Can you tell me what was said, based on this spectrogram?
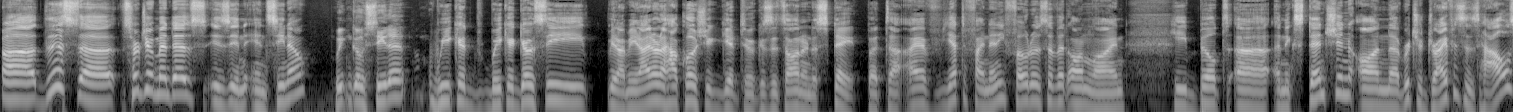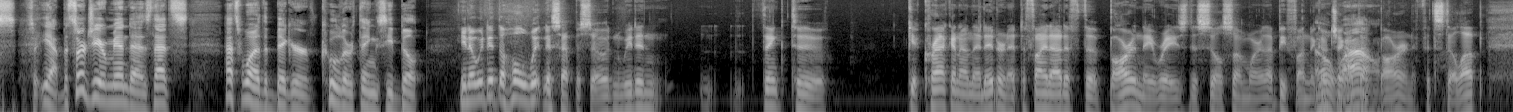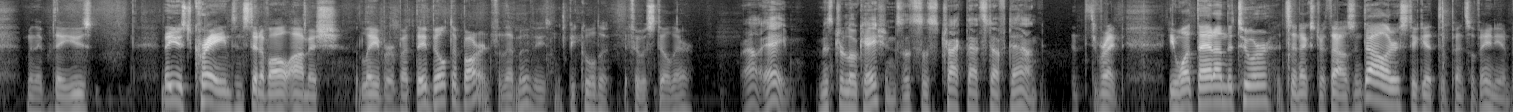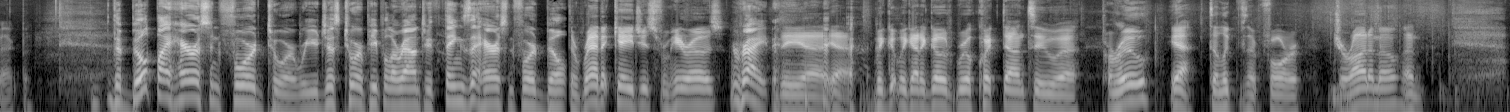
uh, this uh, Sergio Mendes is in Encino. We can go see that. we could we could go see you know i mean i don't know how close you can get to it because it's on an estate but uh, i have yet to find any photos of it online he built uh, an extension on uh, richard dreyfuss's house so yeah but sergio mendes that's that's one of the bigger cooler things he built You know, we did the whole witness episode, and we didn't think to get cracking on that internet to find out if the barn they raised is still somewhere. That'd be fun to go Oh, check out that barn if it's still up. I mean, they, they used they used cranes instead of all Amish labor, but they built a barn for that movie. It'd be cool to if it was still there. well hey mr locations let's let's track that stuff down It's right. You want that on the tour? It's an extra thousand dollars to get the Pennsylvania back, but the built by harrison ford tour where you just tour people around to things that harrison ford built the rabbit cages from Heroes. right the uh, yeah we got, we got to go real quick down to uh, Peru yeah to look for, for Geronimo and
